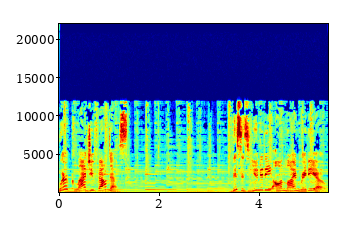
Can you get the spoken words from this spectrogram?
We're glad you found us. This is Unity Online Radio,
